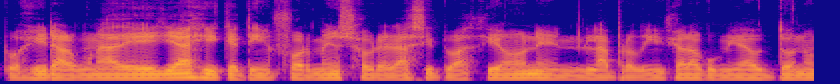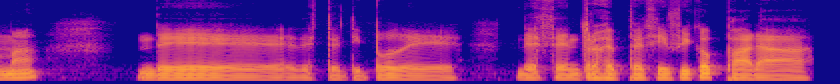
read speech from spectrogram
pues, ir a alguna de ellas y que te informen sobre la situación en la provincia o la comunidad autónoma de, este tipo de, centros específicos para,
